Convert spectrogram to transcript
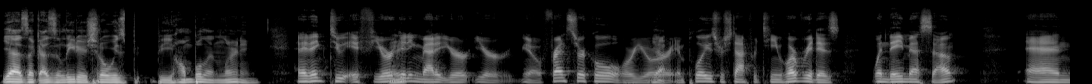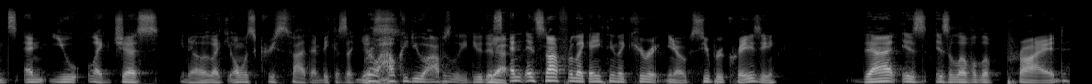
Yeah, it's like as a leader, you should always be humble and learning. And I think too, if you're Right? getting mad at your your you know friend circle or your Yeah. employees, your staff or team, whoever it is, when they mess up, and and you like just you know like you almost crucify them because like bro, how could you absolutely do this? Yeah. And it's not for like anything like you're you know super crazy. That is is a level of pride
